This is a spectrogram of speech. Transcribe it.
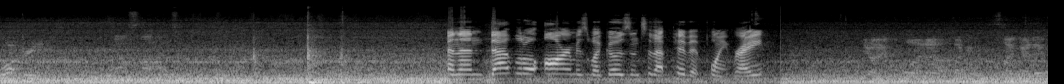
Cooperating. And then that little arm is what goes into that pivot point, right? You don't have to pull it out. Fucking slide right in.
